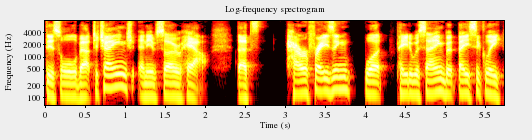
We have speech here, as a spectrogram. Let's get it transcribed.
this all about to change? And if so, how? That's paraphrasing what Peter was saying, but basically,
